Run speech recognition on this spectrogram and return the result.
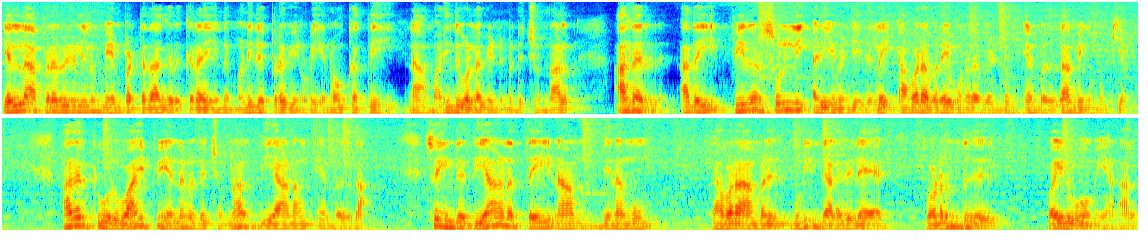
எல்லா பிறவிகளிலும் மேம்பட்டதாக இருக்கிற இந்த மனித பிறவியினுடைய நோக்கத்தை நாம் அறிந்து கொள்ள வேண்டும் என்று சொன்னால் அதர் அதை பிறர் சொல்லி அறிய வேண்டியதில்லை அவரவரே உணர வேண்டும் என்பதுதான் மிக முக்கியம். அதற்கு ஒரு வாய்ப்பு என்னவென்று சொன்னால் தியானம் என்பதுதான். ஸோ இந்த தியானத்தை நாம் தினமும் தவறாமல் முடிந்த அளவில் தொடர்ந்து பயிலுவோமேயானால்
